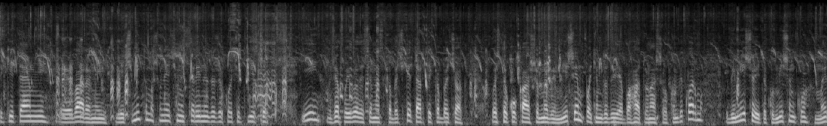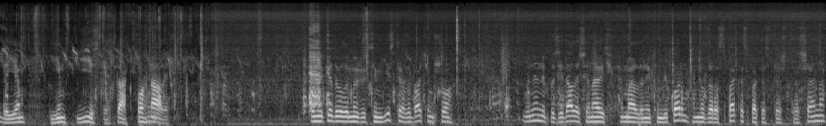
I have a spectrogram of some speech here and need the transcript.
Такі темні, Е, варений ячмінь, тому що вони ячмінь старий не дуже хочуть їсти. І вже з'явилися у нас кабачки, тертий кабачок. Ось таку кашу ми вимішуємо, потім додає багато нашого комбікорму. Вимішуємо і таку мішанку ми даємо їм їсти. Так, погнали. Понакидували ми вже всім їсти, але бачимо, що вони не поз'їдали ще навіть мелений комбікорм. Воно зараз спека, спека теж страшенна.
